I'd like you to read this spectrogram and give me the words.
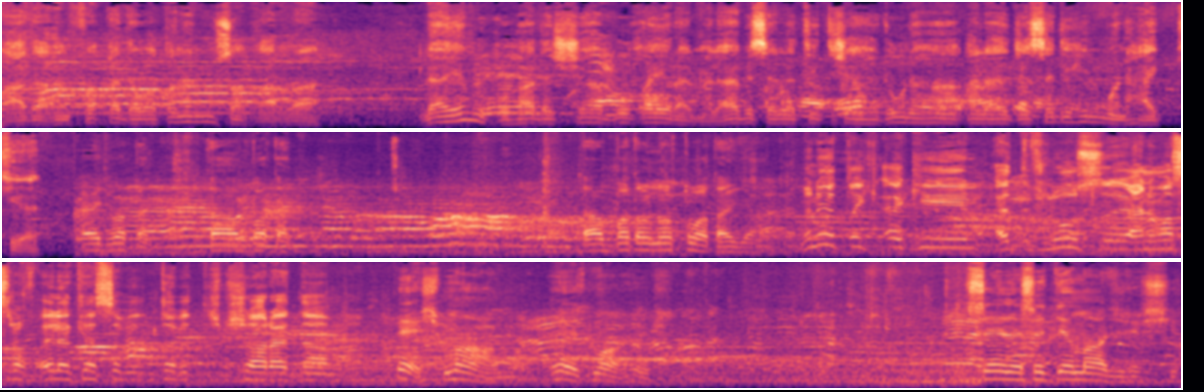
بعد أن فقد وطنا مصغر؟ لا يملك هذا الشاب غير الملابس التي تشاهدونها على جسده المنهك. عيد وطن طاب وطن وطن ونط جا. من يعطيك اكل قد فلوس يعني مصرف لك هسه أنت بالشارع تنام ليش ما ليش ما ليش سنة ستين ما أدري الشيء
